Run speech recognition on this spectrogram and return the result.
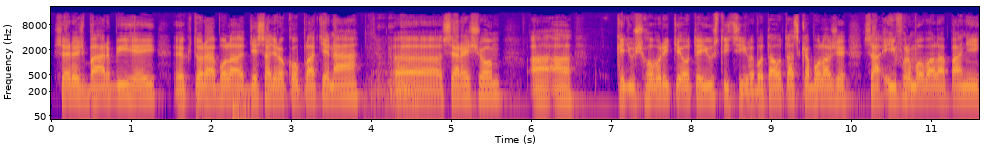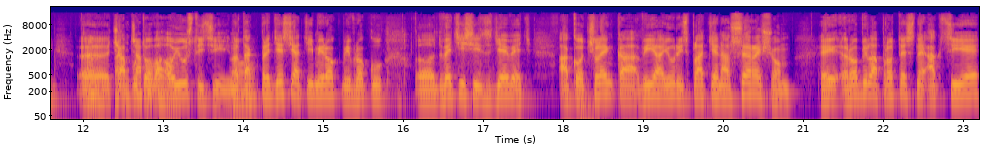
Sereš Barbie, hej, e, ktorá bola 10 rokov platená e, Serešom a, a keď už hovoríte o tej justícii, lebo tá otázka bola, že sa informovala pani, e, Čaputová, Čaputová o justícii. No. no tak pred desiatimi rokmi, v roku e, 2009, ako členka Via Juris platená Serešom, hej, robila protestné akcie e,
